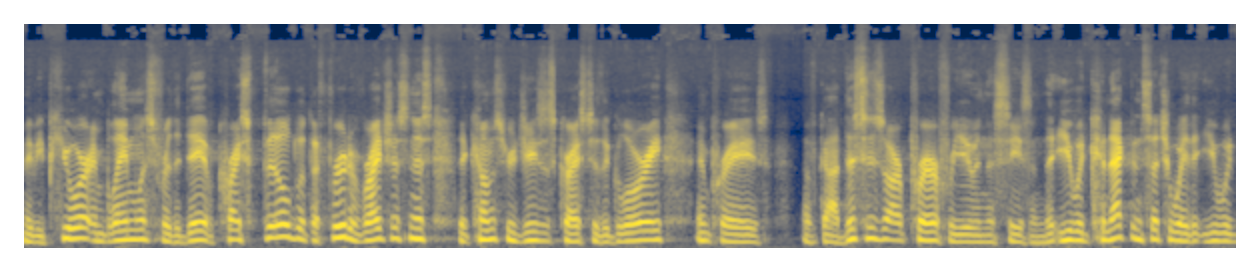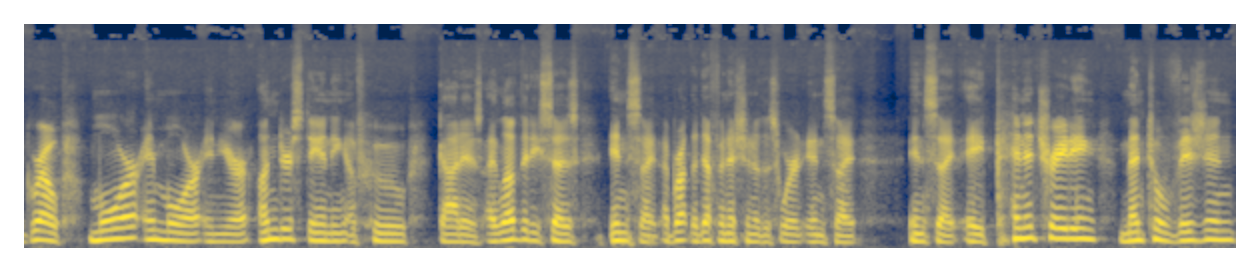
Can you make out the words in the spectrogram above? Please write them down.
may be pure and blameless for the day of Christ, filled with the fruit of righteousness that comes through Jesus Christ to the glory and praise of God. This is our prayer for you in this season that you would connect in such a way that you would grow more and more in your understanding of who God is. I love that he says insight. I brought the definition of this word insight. Insight, a penetrating mental vision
